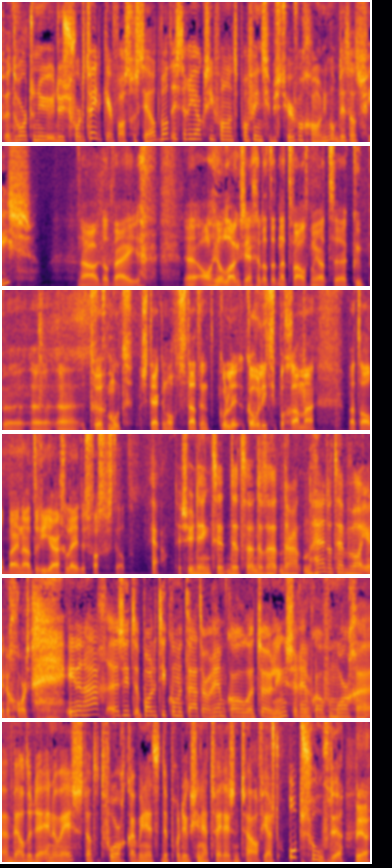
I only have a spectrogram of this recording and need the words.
Het wordt nu dus voor de tweede keer vastgesteld. Wat is de reactie van het provinciebestuur van Groningen op dit advies? Nou, dat wij uh, al heel lang zeggen dat het naar 12 miljard uh, kuub uh, terug moet. Sterker nog, het staat in het coalitieprogramma... wat al bijna drie jaar geleden is vastgesteld. Ja, dus u denkt, eh, dat, dat, dat, daar, hè, dat hebben we al eerder gehoord. In Den Haag eh, zit politiek commentator Remco eh, Teulings. Remco ja. vanmorgen belde de NOS dat het vorige kabinet... de productie na 2012 juist opschroefde. Ja.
